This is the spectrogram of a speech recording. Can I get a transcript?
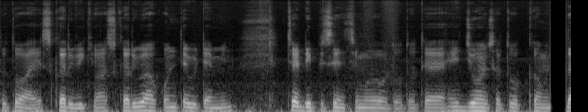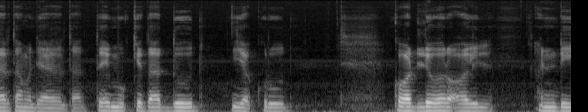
तर तो आहे स्कर्वी किंवा स्कर्वी हा कोणत्या विटॅमिनच्या डिफिशियन्सीमुळे होतो? तो ते आहे जीवनसत्व कमी म्हणजे पदार्थामध्ये आढळतात. ते मुख्यतः दूध यकृत कॉड लिव्हर ऑइल अंडी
